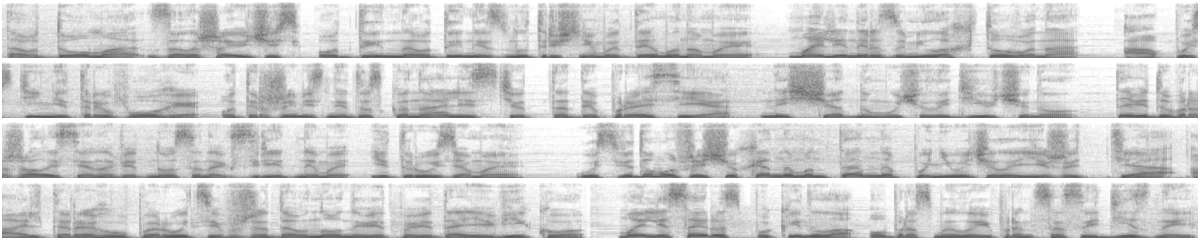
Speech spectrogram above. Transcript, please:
та вдома, залишаючись один на один із внутрішніми демонами, Майлі не розуміла, хто вона, а постійні тривоги, одержимість недосконалістю та депресія нещадно мучили дівчину та відображалися на відносинах з рідними і друзями. Усвідомивши, що Ханна Монтанна понівечила її життя, а альтер-его в перуці вже давно не відповідає віку, Майлі Сайрус покинула образ милої принцеси Дізней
